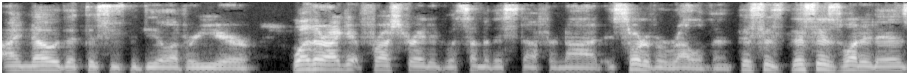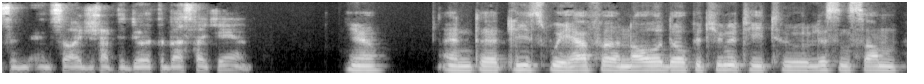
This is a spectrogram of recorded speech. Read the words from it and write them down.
I know that this is the deal every year. Whether I get frustrated with some of this stuff or not is sort of irrelevant. This is, this is what it is. And, and so I just have to do it the best I can. Yeah. And at least we have uh, now the opportunity to listen some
